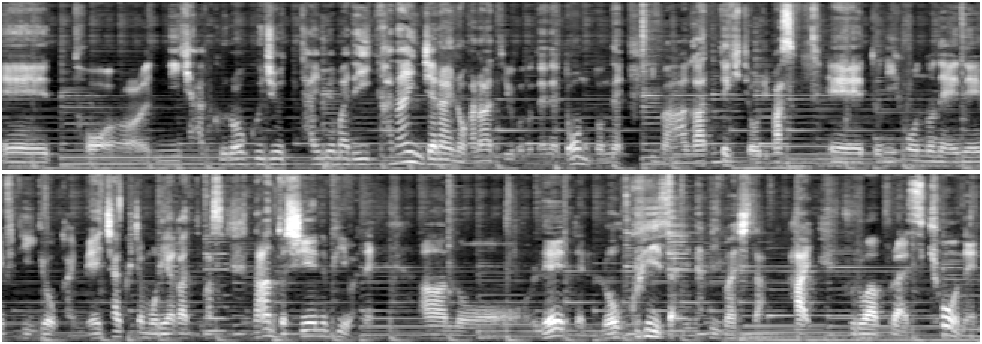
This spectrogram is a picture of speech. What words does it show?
えっ、ー、と、260体目までいかないんじゃないのかなということでね、どんどんね、今上がってきております。えっ、と、日本のね、NFT 業界めちゃくちゃ盛り上がってます。なんと CNP はね、あの0.6イーサになりました。はい。フロアプライス。今日ね、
